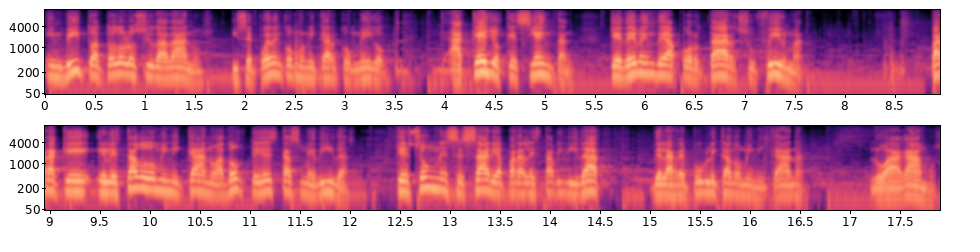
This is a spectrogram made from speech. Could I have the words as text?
invito a todos los ciudadanos, y se pueden comunicar conmigo, aquellos que sientan que deben de aportar su firma para que el Estado Dominicano adopte estas medidas que son necesarias para la estabilidad de la República Dominicana, lo hagamos.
